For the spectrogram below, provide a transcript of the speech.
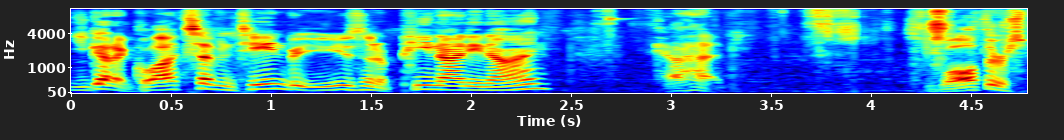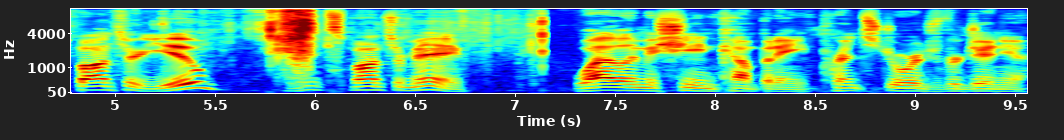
You got a Glock 17, but you're using a P99? God. Walther sponsor you? sponsor me. Wiley Machine Company, Prince George, Virginia.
